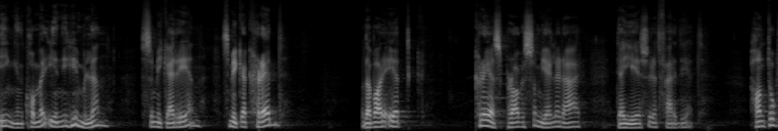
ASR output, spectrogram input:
Ingen kommer inn i himmelen som ikke er ren, som ikke er kledd og Det er bare ett klesplagg som gjelder der. Det er Jesu rettferdighet. Han tok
